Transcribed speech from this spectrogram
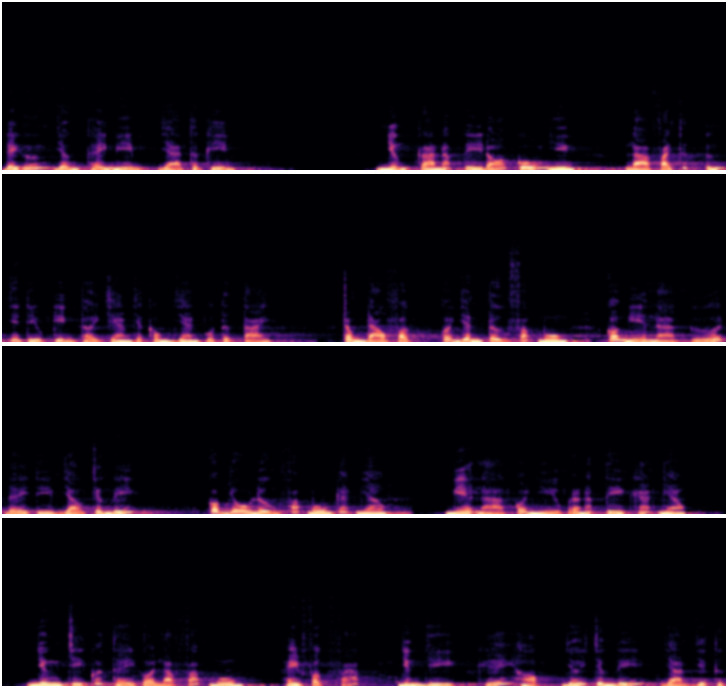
để hướng dẫn thể nghiệm và thực hiện những pranapti đó cố nhiên là phải thích ứng với điều kiện thời gian và không gian của thực tại. Trong đạo phật, có danh từ pháp môn, có nghĩa là cửa để đi vào chân lý. Có vô lượng pháp môn khác nhau, nghĩa là có nhiều pranapti khác nhau. Nhưng chỉ có thể gọi là pháp môn hay phật pháp, những gì khế hợp với chân lý và với thực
